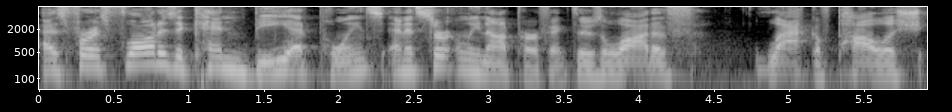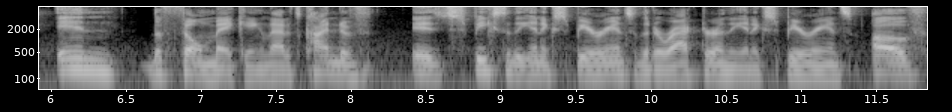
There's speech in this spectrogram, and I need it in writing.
as far as flawed as it can be at points, and it's certainly not perfect. There's a lot of lack of polish in the filmmaking that it's kind of it speaks to the inexperience of the director and the inexperience of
